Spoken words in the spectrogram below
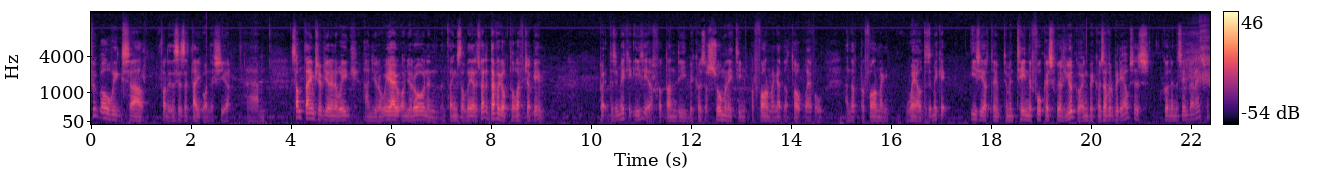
football leagues are funny. This is a tight one this year. Um, sometimes if you're in a league and you're away out on your own and, and things are there, it's very difficult to lift your game. But does it make it easier for Dundee because there's so many teams performing at their top level and they're performing well? Does it make it easier to, to maintain the focus where you're going because everybody else is going in the same direction?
